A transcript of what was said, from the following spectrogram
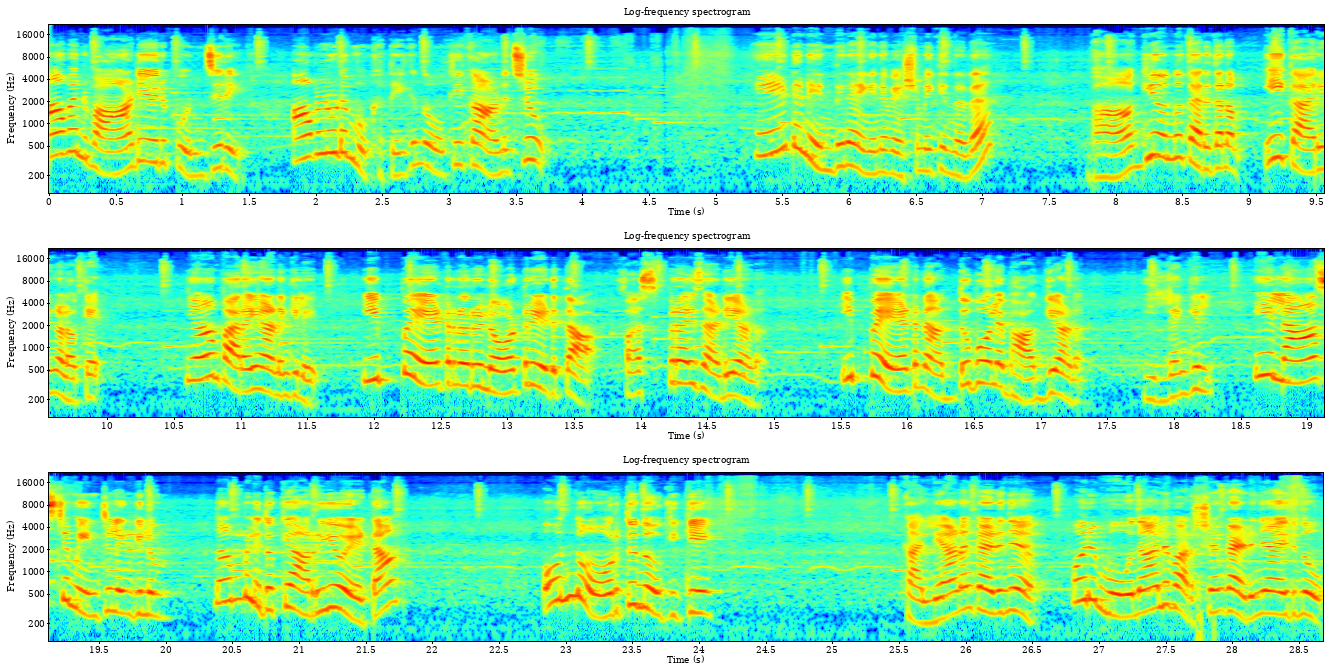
അവൻ വാടിയൊരു പുഞ്ചിരി അവളുടെ മുഖത്തേക്ക് നോക്കി കാണിച്ചു. ഏട്ടൻ എന്തിനാ ഇങ്ങനെ വിഷമിക്കുന്നത്? ഭാഗ്യമൊന്ന് കരുതണം ഈ കാര്യങ്ങളൊക്കെ. ഞാൻ പറയുകയാണെങ്കിൽ ഇപ്പം ഏട്ടൻ ഒരു ലോട്ടറി എടുത്താൽ ഫസ്റ്റ് പ്രൈസ് അടിയാണ്. ഇപ്പം ഏട്ടൻ അതുപോലെ ഭാഗ്യമാണ് ഇല്ലെങ്കിൽ ഈ ലാസ്റ്റ് മിനിറ്റിലെങ്കിലും നമ്മൾ ഇതൊക്കെ അറിയോ ഏട്ടാ? ഒന്ന് ഓർത്തു നോക്കിക്കേ. കല്യാണം കഴിഞ്ഞ് ഒരു മൂന്നാൽ വർഷം കഴിഞ്ഞായിരുന്നു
